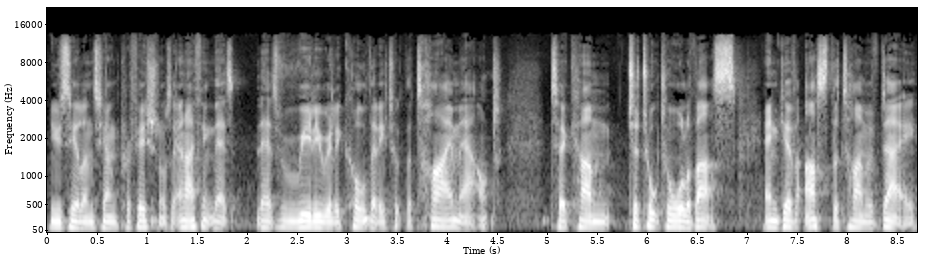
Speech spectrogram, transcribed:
New Zealand's young professionals. And I think that's that's really really cool that he took the time out to come to talk to all of us and give us the time of day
